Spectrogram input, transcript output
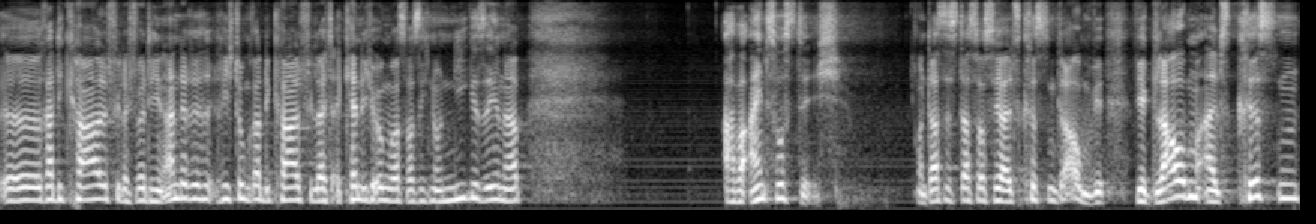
äh, radikal, vielleicht werde ich in die andere Richtung radikal, vielleicht erkenne ich irgendwas, was ich noch nie gesehen habe. Aber eins wusste ich, und das ist das, was wir als Christen glauben. Wir, wir glauben als Christen,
